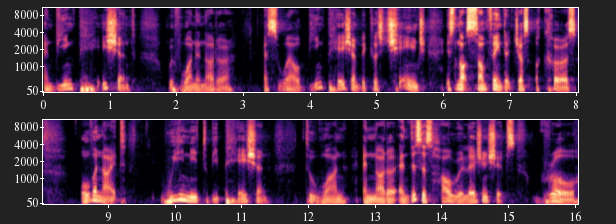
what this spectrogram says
and being patient with one another as well. Being patient because change is not something that just occurs overnight. We need to be patient to one another. And this is how relationships grow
